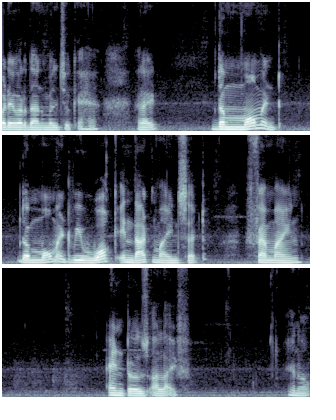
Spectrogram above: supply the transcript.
बड़े वरदान मिल चुके हैं right the moment the moment we walk in that mindset, famine enters our life. You know,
